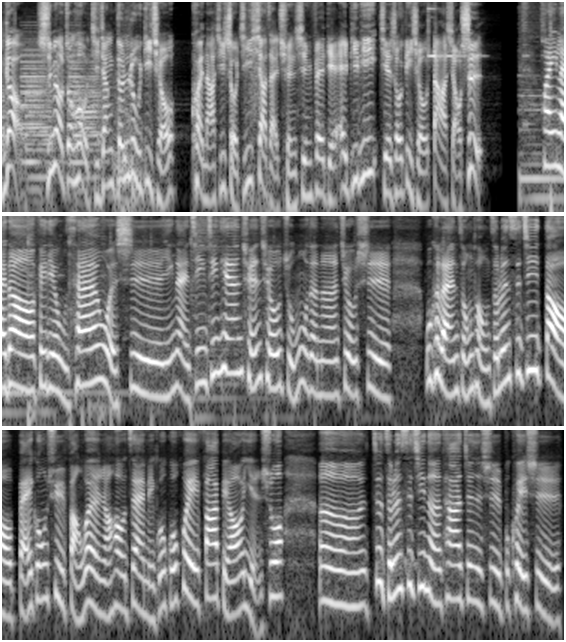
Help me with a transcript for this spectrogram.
警告！十秒钟后即将登陆地球，快拿起手机下载全新飞碟 APP，接收地球大小事。欢迎来到飞碟午餐，我是尹乃菁。今天全球瞩目的呢，就是乌克兰总统泽伦斯基到白宫去访问，然后在美国国会发表演说。嗯、呃，这泽伦斯基呢，他真的是不愧是。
